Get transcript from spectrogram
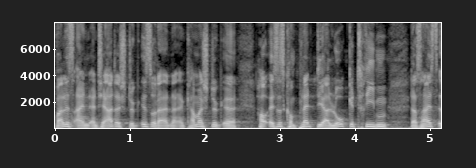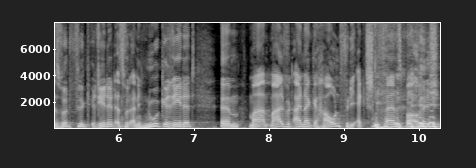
weil es ein, ein Theaterstück ist oder ein, ein Kammerstück, äh, es ist komplett dialoggetrieben. Das heißt, es wird viel geredet, es wird eigentlich nur geredet. Ähm, mal, mal wird einer gehauen für die Actionfans bei euch.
